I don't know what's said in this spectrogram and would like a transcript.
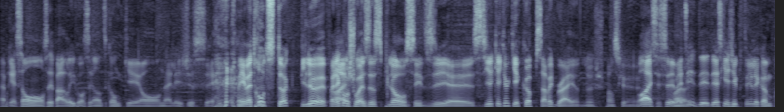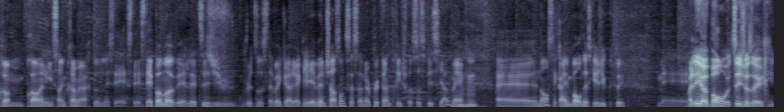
après ça, on s'est parlé et on s'est rendu compte qu'on allait juste. Euh, Mais il y avait trop de stock. Puis là, il fallait qu'on choisisse. Puis là, on s'est dit, euh, s'il y a quelqu'un qui est cop, ça va être Brian. Je pense que. Ouais, c'est ça. Mais tu sais, dès, ce que j'ai écouté, là, comme probablement les cinq premières tunes, c'était pas mauvais. Je veux dire, c'était bien correct. Il y avait une chanson que ça sonnait un peu country. Je trouvais ça spécial. Mais mm-hmm. euh, non, c'est quand même bon de ce que j'ai écouté. Mais. Mais là, il y a bon. Tu sais, je veux dire.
